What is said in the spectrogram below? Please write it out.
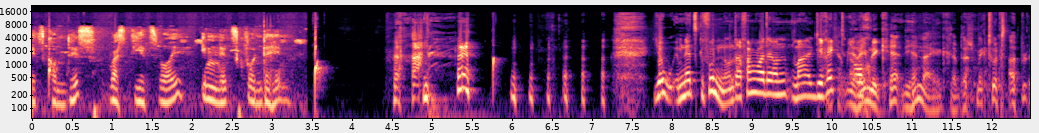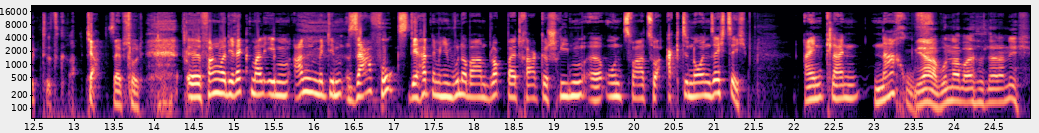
Jetzt kommt es, was die zwei im Netz gefunden haben. Jo, im Netz gefunden. Und da fangen wir dann mal direkt Ich habe mir auch- eben die, Kä- die Hände eingeklemmt. Das schmeckt total blöd jetzt gerade. Tja, selbst schuld. Äh, fangen wir direkt mal eben an mit dem Saarfuchs. Der hat nämlich einen wunderbaren Blogbeitrag geschrieben, äh, und zwar zur Akte 69. Einen kleinen Nachruf. Ja, wunderbar ist es leider nicht.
